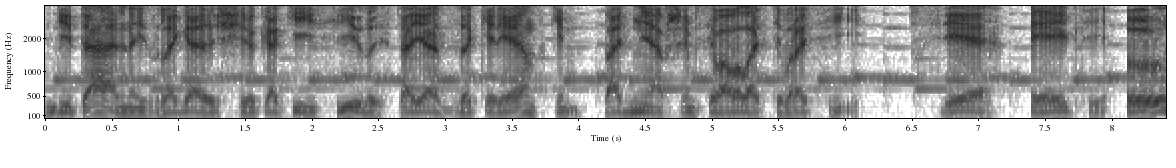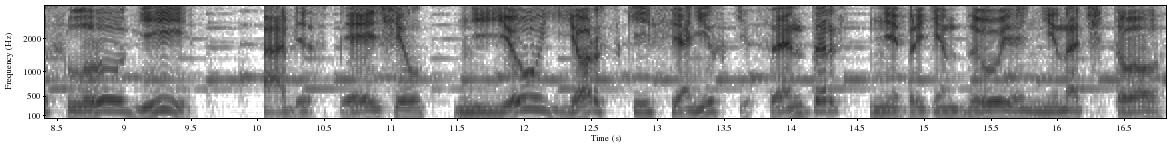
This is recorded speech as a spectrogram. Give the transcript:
детально излагающую, какие силы стоят за Керенским, поднявшимся во власти в России, все эти услуги обеспечил Нью-Йоркский сионистский центр, не претендуя ни на что,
